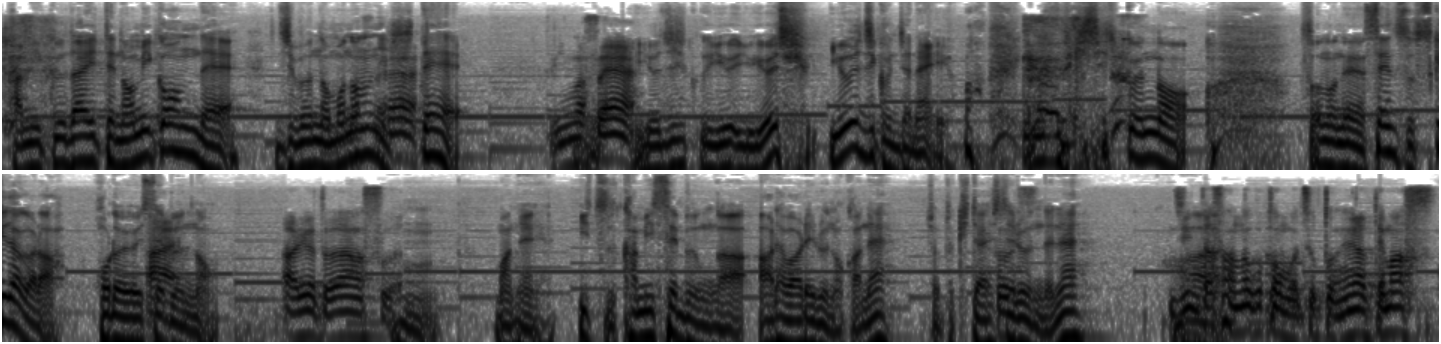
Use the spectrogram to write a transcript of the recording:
噛み砕いて飲み込んで自分のものにしてすいません。ゆうじくゆゆうじゆうじくんじゃないよ。ゆずきちくんのそのねセンス好きだからほろ酔いセブンの、ありがとうございます、うん。まあねいつ神セブンが現れるのかねちょっと期待してるんでね陣太さんのこともちょっと狙ってます。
